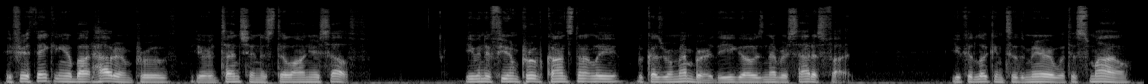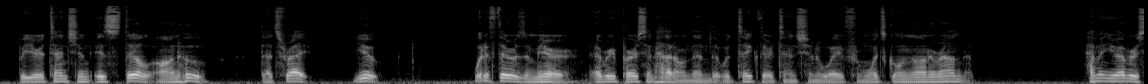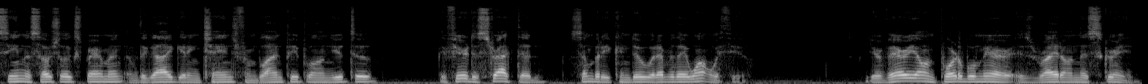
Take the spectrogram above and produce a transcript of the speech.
If you're thinking about how to improve, your attention is still on yourself. Even if you improve constantly, because remember, the ego is never satisfied. You could look into the mirror with a smile, but your attention is still on who? That's right, you. What if there was a mirror every person had on them that would take their attention away from what's going on around them? Haven't you ever seen the social experiment of the guy getting change from blind people on YouTube? If you're distracted, somebody can do whatever they want with you. Your very own portable mirror is right on this screen.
